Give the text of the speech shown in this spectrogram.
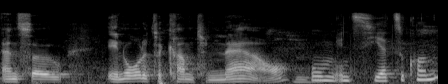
And so, in order to come to now, Um ins Hier zu kommen,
